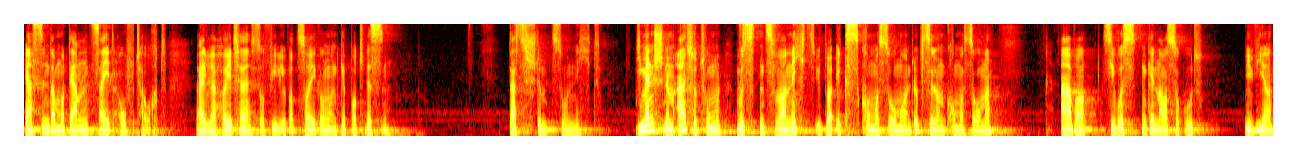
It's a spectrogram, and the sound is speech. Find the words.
erst in der modernen Zeit auftaucht, weil wir heute so viel Überzeugung und Geburt wissen. Das stimmt so nicht. Die Menschen im Altertum wussten zwar nichts über X-Chromosome und Y-Chromosome, aber sie wussten genauso gut wie wir,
